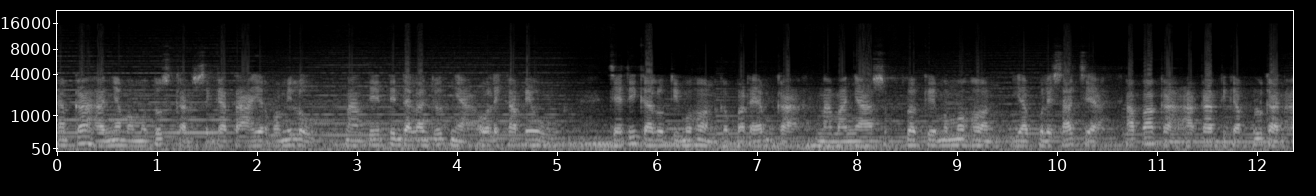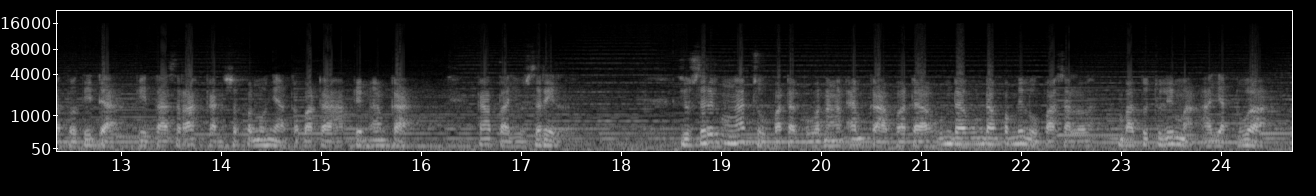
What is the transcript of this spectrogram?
MK hanya memutuskan sengketa akhir pemilu, nanti tindak lanjutnya oleh KPU. Jadi kalau dimohon kepada MK, namanya sebagai memohon, ya boleh saja. Apakah akan dikabulkan atau tidak, kita serahkan sepenuhnya kepada Hakim MK, kata Yusril. Yusril mengacu pada kewenangan MK pada Undang-Undang Pemilu pasal 475 ayat 2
